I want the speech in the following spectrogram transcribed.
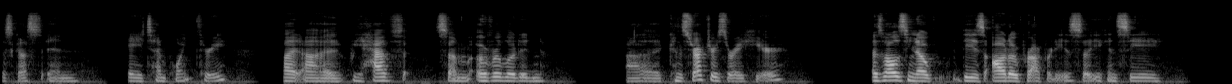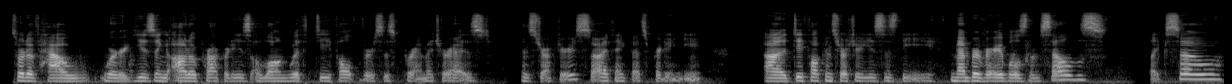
discussed in A10.3. But uh, we have some overloaded uh, constructors right here, as well as, you know, these auto properties. So you can see sort of how we're using auto properties along with default versus parameterized constructors. So I think that's pretty neat. Uh, default constructor uses the member variables themselves, like so,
